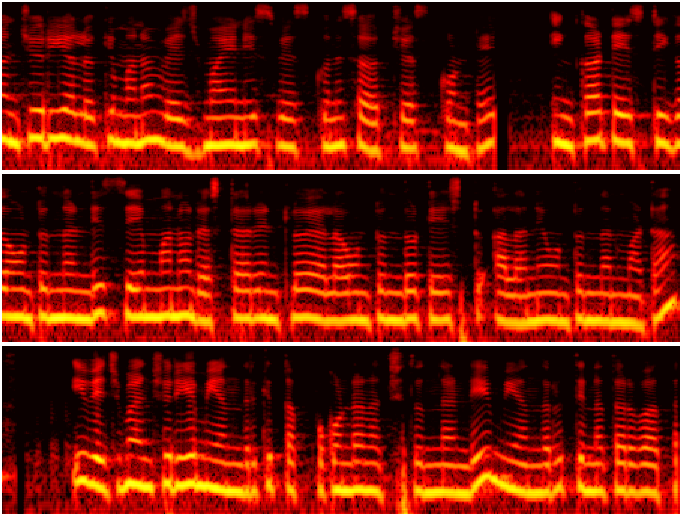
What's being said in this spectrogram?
మంచూరియాలోకి మనం వెజ్ మైనీస్ వేసుకుని సర్వ్ చేసుకుంటే ఇంకా టేస్టీగా ఉంటుందండి. సేమ్ మనం రెస్టారెంట్లో ఎలా ఉంటుందో టేస్ట్ అలానే ఉంటుందన్నమాట. ఈ వెజ్ మంచూరియా మీ అందరికీ తప్పకుండా నచ్చుతుందండి. మీ అందరూ తిన్న తర్వాత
